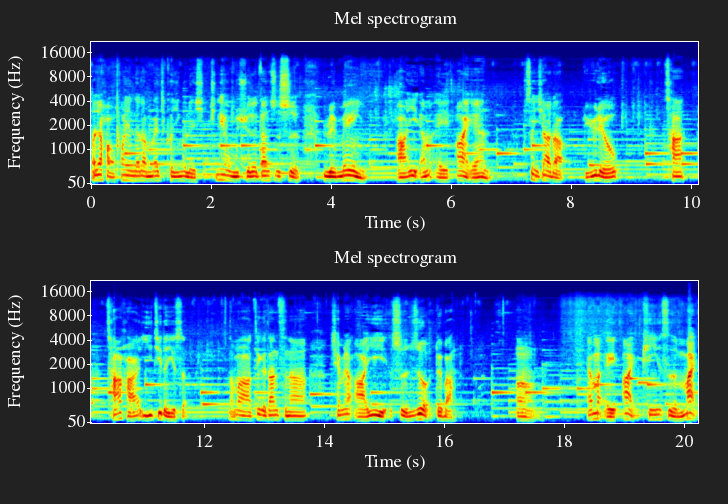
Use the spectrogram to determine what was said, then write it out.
大家好，欢迎来到 Magic English。今天我们学的单词是 remain，r e m a i n，剩下的、余留、残、残骸、遗迹的意思。那么这个单词呢，前面的 r e 是热，对吧？嗯，m a i 拼音是麦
